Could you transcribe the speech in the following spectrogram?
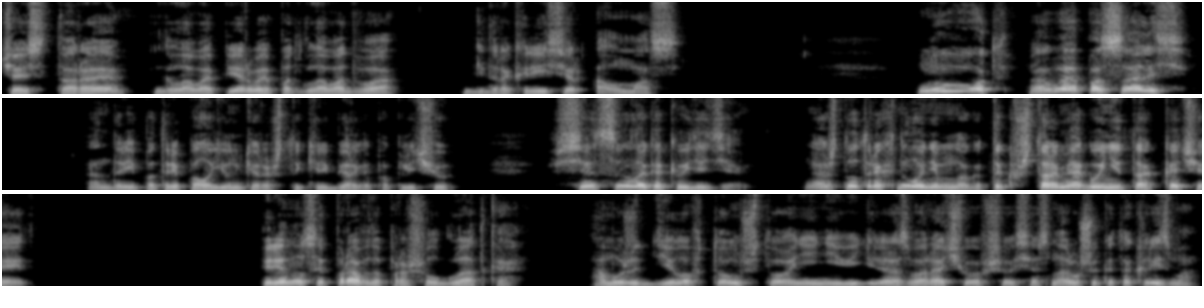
Часть вторая, глава первая, подглава два. Гидрокрейсер «Алмаз». «Ну вот, а вы опасались». Андрей потрепал юнкера Штекельберга по плечу. «Все целы, как видите. А что тряхнуло немного, так в штормягу и не так качает». Перенос и правда прошел гладко. А может, дело в том, что они не видели разворачивавшегося снаружи катаклизма.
